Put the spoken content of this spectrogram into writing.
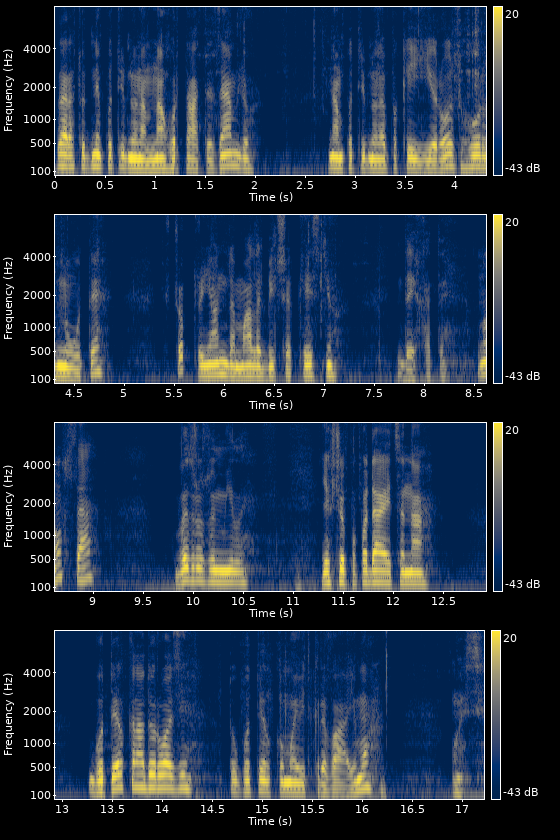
зараз тут не потрібно нам нагортати землю. Нам потрібно навпаки її розгорнути, щоб троянда мала більше кисню дихати. Ну все, ви зрозуміли. Якщо попадається на бутилка на дорозі, то бутилку ми відкриваємо. Ось.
